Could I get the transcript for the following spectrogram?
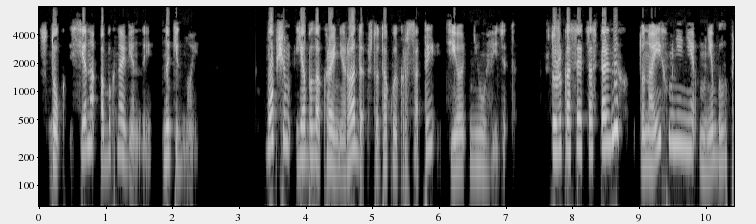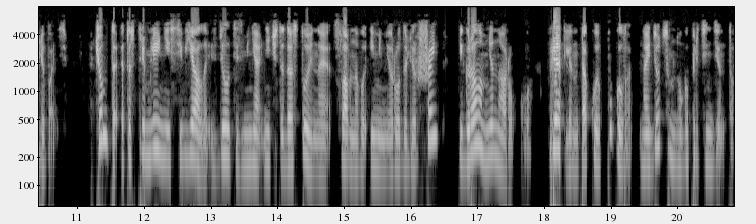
сток сена обыкновенный, накидной. В общем, я была крайне рада, что такой красоты Тио не увидит. Что же касается остальных, то на их мнение мне было плевать. В чем-то это стремление Севьялы сделать из меня нечто достойное славного имени рода Лершей играло мне на руку. Вряд ли на такое пугало найдется много претендентов.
